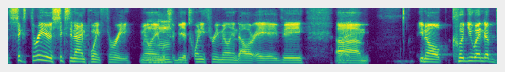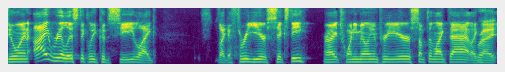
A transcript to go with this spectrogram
Six three years, sixty nine point three million, which Mhm. would be a twenty three million dollar AAV. Right. Um, you know, could you end up doing? I realistically could see like like a three year sixty, right, twenty million per year, something like that. Like right.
